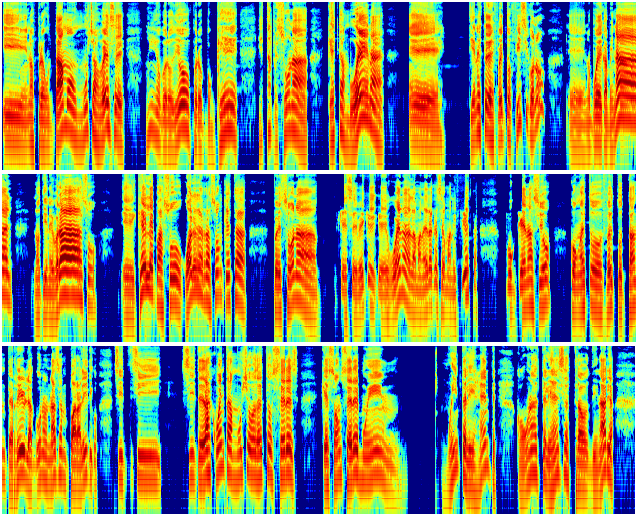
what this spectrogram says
y nos preguntamos muchas veces, niño, pero Dios, pero ¿por qué esta persona que es tan buena eh, tiene este defecto físico, no? Eh, no puede caminar, no tiene brazos. Eh, ¿Qué le pasó? ¿Cuál es la razón que esta persona que se ve que, es buena, la manera que se manifiesta, por qué nació con estos efectos tan terribles? Algunos nacen paralíticos. Si, si, si te das cuenta, muchos de estos seres que son seres muy, muy inteligentes, con una inteligencia extraordinaria,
